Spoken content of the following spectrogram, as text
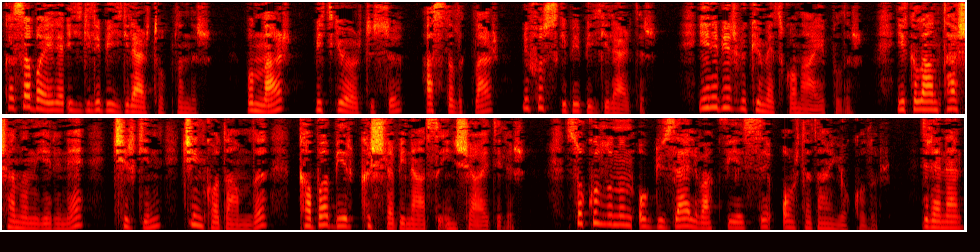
Kasaba ile ilgili bilgiler toplanır. Bunlar bitki örtüsü, hastalıklar, nüfus gibi bilgilerdir. Yeni bir hükümet konağı yapılır. Yıkılan Taşhan'ın yerine çirkin, çinko damlı, kaba bir kışla binası inşa edilir. Sokullu'nun o güzel vakfiyesi ortadan yok olur. Direnen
